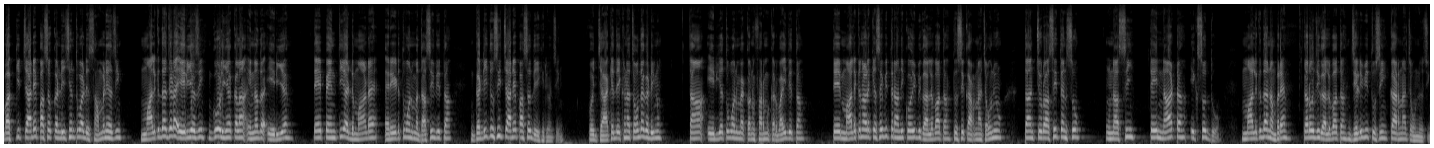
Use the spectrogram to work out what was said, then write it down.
ਬਾਕੀ ਚਾਰੇ ਪਾਸੋਂ ਕੰਡੀਸ਼ਨ ਤੁਹਾਡੇ ਸਾਹਮਣੇ ਹੈ ਜੀ। ਮਾਲਕ ਦਾ ਜਿਹੜਾ ਏਰੀਆ ਸੀ ਗੋਲੀਆਂ ਕਲਾਂ, ਇਹਨਾਂ ਦਾ ਏਰੀਆ ਹੈ। ਤੇ 35 ਡਿਮਾਂਡ ਹੈ, ਰੇਟ ਤੁਹਾਨੂੰ ਮੈਂ ਦੱਸ ਹੀ ਦਿੱਤਾ। ਗੱਡੀ ਤੁਸੀਂ ਚਾਰੇ ਪਾਸੋਂ ਦੇਖ ਰਹੇ ਹੋ ਜੀ। ਕੋਈ ਜਾ ਕੇ ਦੇਖਣਾ ਚਾਹੁੰਦਾ ਗੱਡੀ ਨੂੰ, ਤਾਂ ਏਰੀਆ ਤੁਹਾਨੂੰ ਮੈਂ ਕਨਫਰਮ ਕਰਵਾਈ ਦਿੱਤਾ। ਤੇ ਮਾਲਕ ਨਾਲ ਕਿਸੇ ਵੀ ਤਰ੍ਹਾਂ ਦੀ ਕੋਈ ਵੀ ਗੱਲਬਾਤ ਤੁਸੀਂ ਕਰਨਾ ਚਾਹੁੰਦੇ ਹੋ, ਤਾਂ 84379 ਤੇ 69102 ਮਾਲਕ ਦਾ ਨੰਬਰ ਹੈ। ਕਰੋ ਜੀ ਗੱਲਬਾਤ ਜਿਹੜੀ ਵੀ ਤੁਸੀਂ ਕਰਨਾ ਚਾਹੁੰਦੇ ਹੋ ਜੀ।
